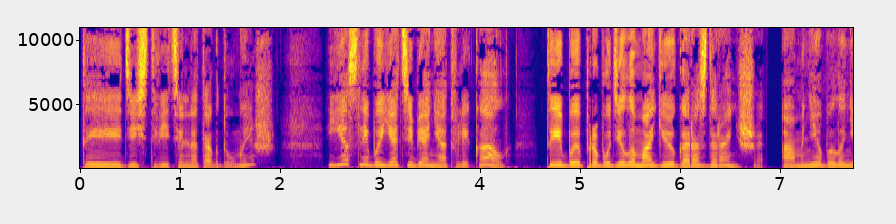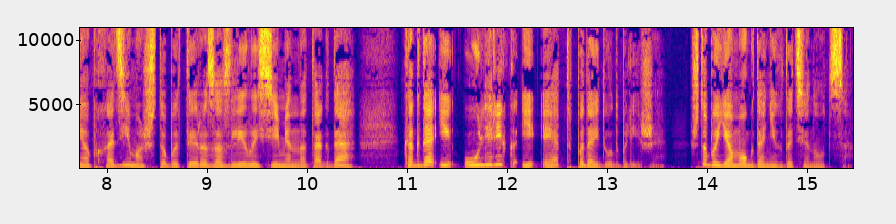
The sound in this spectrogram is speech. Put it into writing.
«Ты действительно так думаешь? Если бы я тебя не отвлекал, ты бы пробудила магию гораздо раньше, а мне было необходимо, чтобы ты разозлилась именно тогда, когда и Ульрик, и Эд подойдут ближе, чтобы я мог до них дотянуться.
